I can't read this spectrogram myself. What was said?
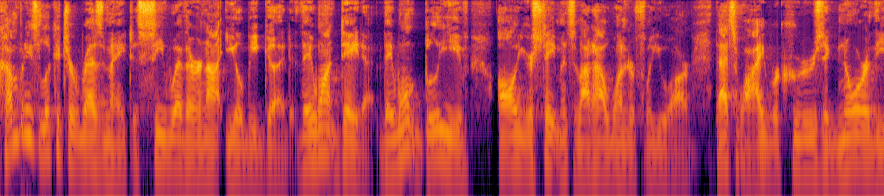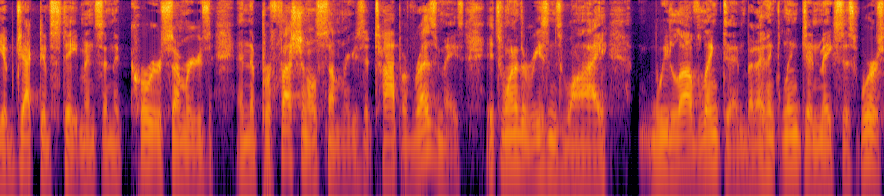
Companies look at your resume to see whether or not you'll be good. They want data. They won't believe all your statements about how wonderful you are. That's why recruiters ignore the objective statements and the career summaries and the professional summaries at top of resumes. It's one of the reasons why we love LinkedIn, but I think LinkedIn makes this worse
